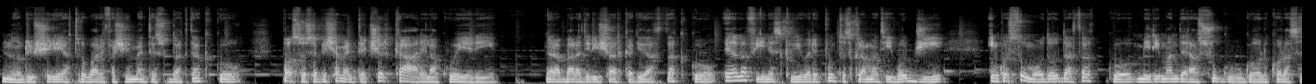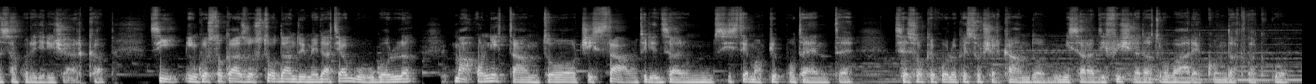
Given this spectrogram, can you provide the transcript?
non riuscirei a trovare facilmente su DuckDuckGo, posso semplicemente cercare la query nella barra di ricerca di DuckDuckGo e alla fine scrivere punto esclamativo G in questo modo DuckDuckGo mi rimanderà su Google con la stessa query di ricerca. Sì, in questo caso sto dando i miei dati a Google, ma ogni tanto ci sta a utilizzare un sistema più potente se so che quello che sto cercando mi sarà difficile da trovare con DuckDuckGo.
